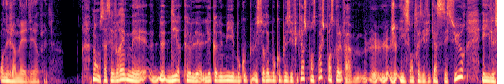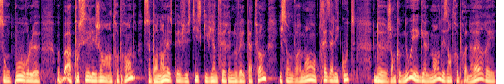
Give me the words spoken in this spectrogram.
on n'est jamais aidé en fait. Non, ça c'est vrai, mais de dire que l'économie serait beaucoup plus efficace, je pense pas. Je pense que, enfin, ils sont très efficaces, c'est sûr, et ils sont pour le, à pousser les gens à entreprendre. Cependant, le SPF Justice qui vient de faire une nouvelle plateforme, ils sont vraiment très à l'écoute de gens comme nous et également des entrepreneurs, et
